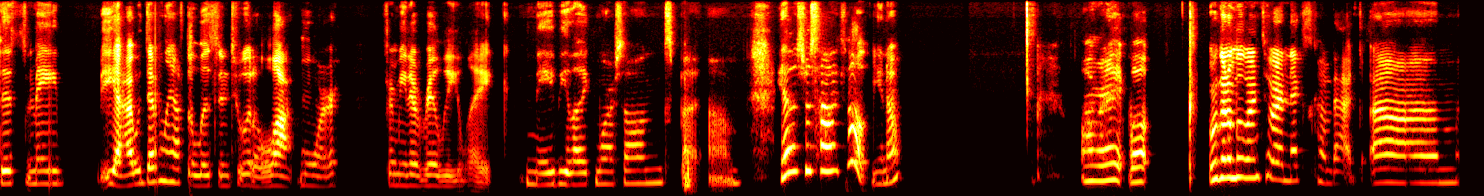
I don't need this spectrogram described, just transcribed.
this may yeah I would definitely have to listen to it a lot more for me to really like maybe like more songs but um yeah that's just how I felt you know all right well we're gonna move on to our next comeback um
